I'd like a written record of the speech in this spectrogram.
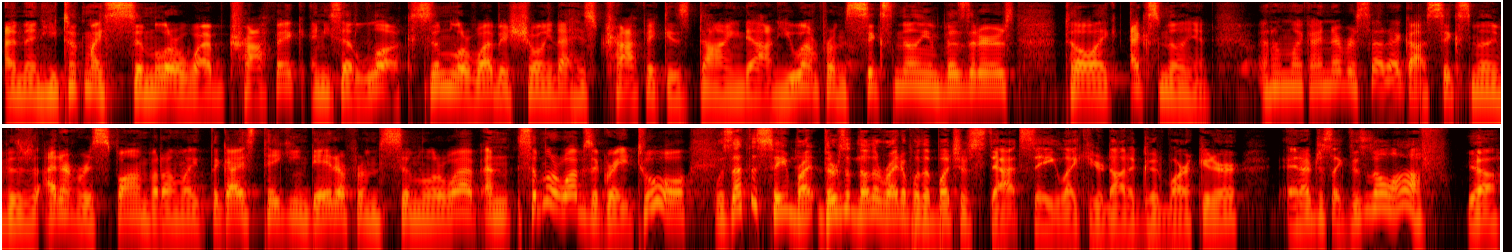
And then he took my Similarweb traffic and he said, look, Similarweb is showing that his traffic is dying down. He went from 6 million visitors to like X million. And I'm like, I never said I got 6 million visitors. I didn't respond, but I'm like, the guy's taking data from Similarweb and Similarweb's a great tool. Was that the same right? There's another write up with a bunch of stats saying like you're not a good marketer. And I'm just like, this is all off. Yeah.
